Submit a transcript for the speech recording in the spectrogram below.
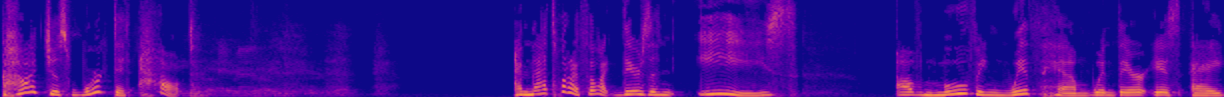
God just worked it out. And that's what I feel like. There's an ease of moving with Him when there is a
